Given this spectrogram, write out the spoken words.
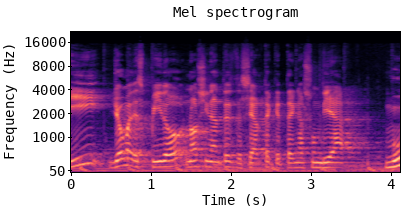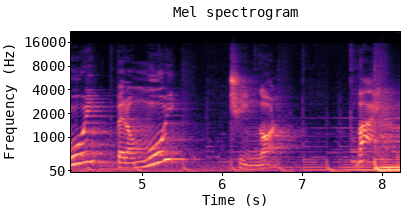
Y yo me despido, no sin antes desearte que tengas un día muy, pero muy chingón. Bye.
